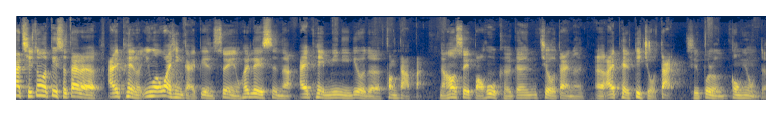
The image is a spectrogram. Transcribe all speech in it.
那其中的第十代的 iPad 呢，因为外形改变，所以会类似呢 iPad mini 六的放大版，然后所以保护壳跟旧代呢，呃 iPad 第九代其实不能共用的。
